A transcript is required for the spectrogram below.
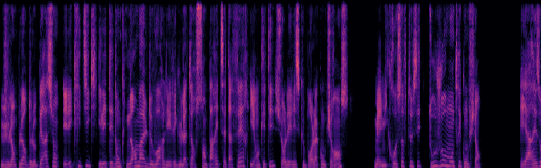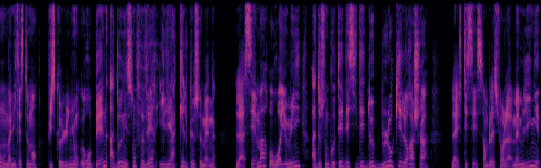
Vu l'ampleur de l'opération et les critiques, il était donc normal de voir les régulateurs s'emparer de cette affaire et enquêter sur les risques pour la concurrence. Mais Microsoft s'est toujours montré confiant. Et a raison, manifestement, puisque l'Union européenne a donné son feu vert il y a quelques semaines. La CMA au Royaume-Uni a de son côté décidé de bloquer le rachat. La FTC semblait sur la même ligne,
